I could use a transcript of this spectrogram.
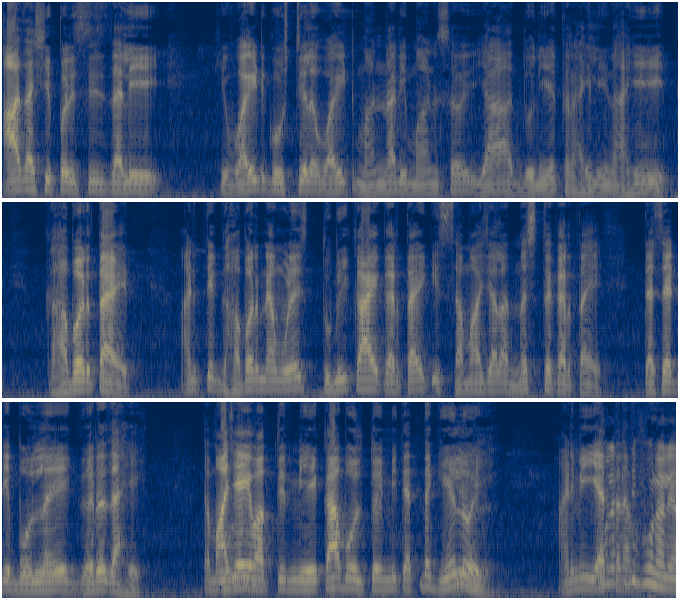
आज अशी परिस्थिती झाली की वाईट गोष्टीला वाईट मानणारी माणसं या दुनियेत राहिली नाहीत. घाबरतायत. आणि ते घाबरण्यामुळेच तुम्ही काय करताय की समाजाला नष्ट करताय. त्यासाठी बोलणं हे गरज आहे. तर माझ्याही बाबतीत मी हे का बोलतोय? मी त्यातनं गेलो आहे आणि मी यातना फोन आले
